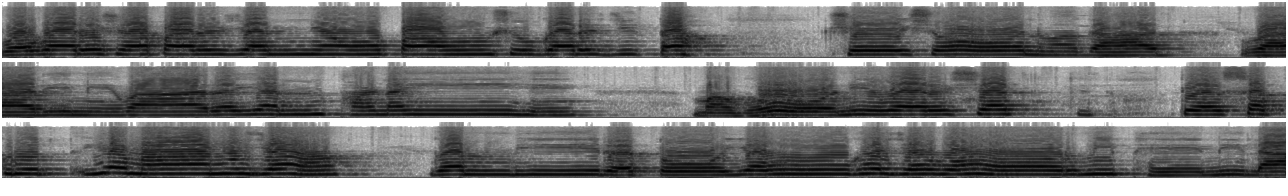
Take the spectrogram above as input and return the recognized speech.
ववर्षपर्जन्योपंशुगर्जितः शेषोन्मगाद् वारिनिवारयन् फणैः। मघो निवर्षत् त्यसकृत्यमानुजा गम्भीरतो यौघजवोर्मिफेनिला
